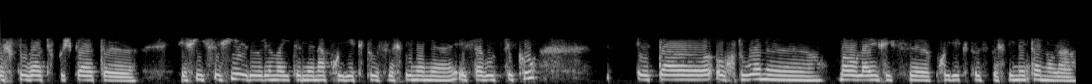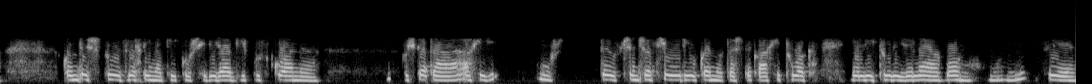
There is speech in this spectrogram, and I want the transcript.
beste bat puskat uh, egizehi edo ere maiten dena proiektu ezberdinen uh, ezagutzeko, eta orduan, uh, ba hola, egiz uh, proiektu ezberdinetan, hola, kontestu ezberdinak ikusi dira, dipuzkoan, uh, puskat ahi, uste, sentsazio hori ukan dut azteko ahituak gelditu direla, bon, ze,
